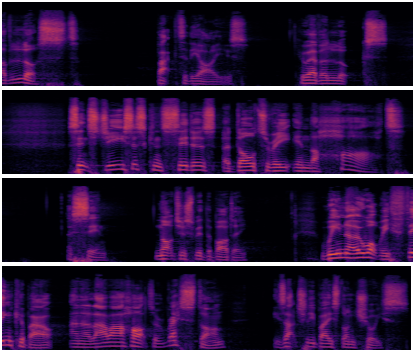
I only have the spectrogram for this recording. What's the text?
of lust back to the eyes. Whoever looks. Since Jesus considers adultery in the heart a sin, not just with the body, we know what we think about and allow our heart to rest on is actually based on choice.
